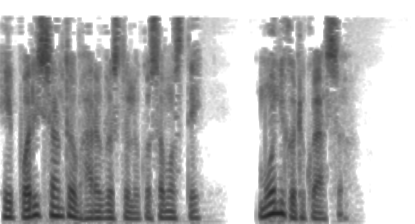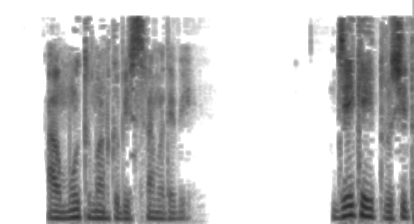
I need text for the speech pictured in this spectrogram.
ହେ ପରିଶ୍ରାନ୍ତ ଭାରଗ୍ରସ୍ତ ଲୋକ ସମସ୍ତେ ମୋ ନିକଟକୁ ଆସ। ଆଉ ମୁଁ ତୁମମାନଙ୍କୁ ବିଶ୍ରାମ ଦେବି। ଯେ କେହି ତୃଷିତ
